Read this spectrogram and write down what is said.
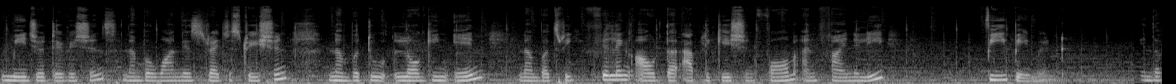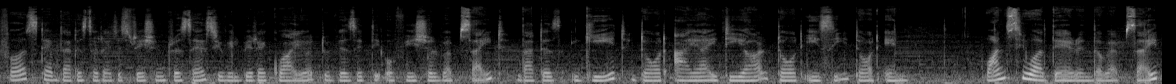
major divisions. Number one is registration, number two, logging in, number three, filling out the application form, and finally, fee payment. In the first step, that is the registration process, you will be required to visit the official website that is gate.iitr.ac.in. Once you are there in the website,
